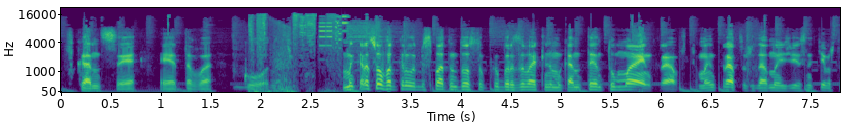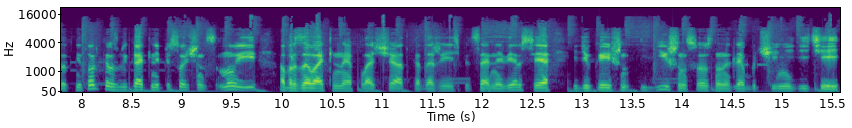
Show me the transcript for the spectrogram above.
в конце этого года. Microsoft открыла бесплатный доступ к образовательному контенту Minecraft. Minecraft уже давно известна тем, что это не только развлекательная песочница, но и образовательная площадка. Даже есть специальная версия Education Edition, созданная для обучения детей.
